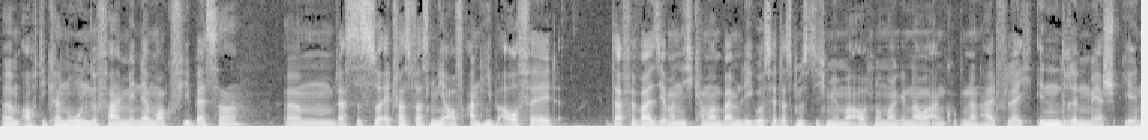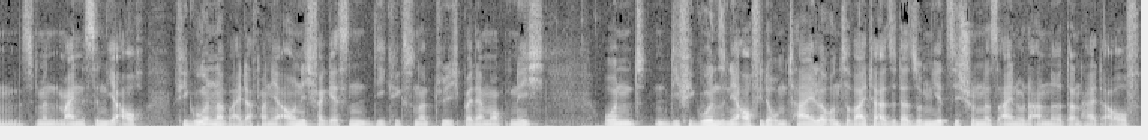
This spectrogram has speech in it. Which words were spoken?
Ähm, auch die Kanonen gefallen mir in der Mock viel besser. Ähm, das ist so etwas, was mir auf Anhieb auffällt. Dafür weiß ich aber nicht, kann man beim Lego-Set, das müsste ich mir mal auch nochmal genauer angucken, dann halt vielleicht innen drin mehr spielen. Das, meine, es sind ja auch Figuren dabei, darf man ja auch nicht vergessen. Die kriegst du natürlich bei der Mock nicht. Und die Figuren sind ja auch wiederum Teile und so weiter. Also da summiert sich schon das eine oder andere dann halt auf.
